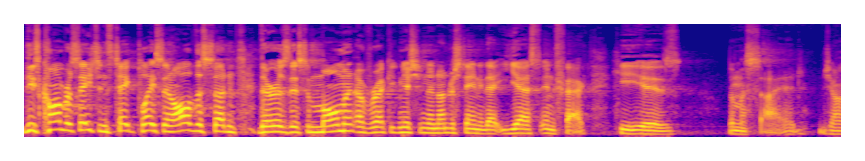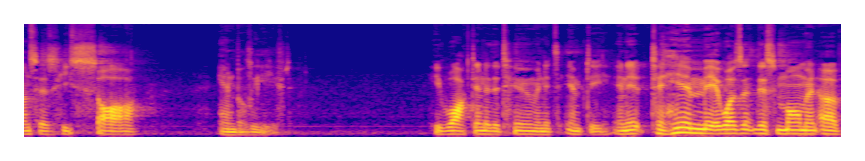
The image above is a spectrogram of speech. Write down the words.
these conversations take place, and all of a sudden, there is this moment of recognition and understanding that, yes, in fact, he is the Messiah. John says he saw and believed. He walked into the tomb and it's empty. And it, to him, it wasn't this moment of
